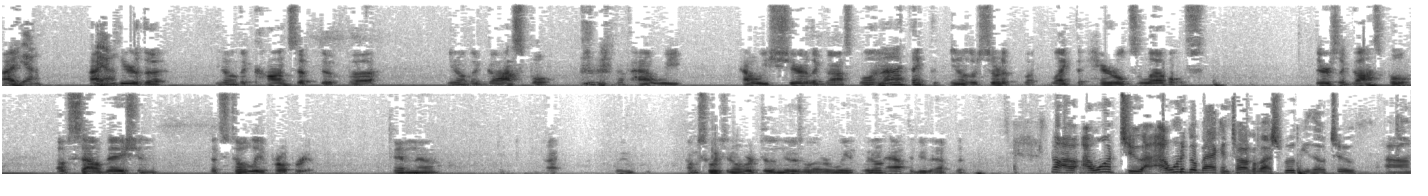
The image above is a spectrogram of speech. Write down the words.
I yeah. I yeah. hear the you know the concept of uh, you know the gospel of how we how we share the gospel, and I think that, you know there's sort of like, like the Harold's levels. There's a gospel of salvation that's totally appropriate, and uh, I, we, I'm switching over to the newsletter. We we don't have to do that, but No, I, I want to. I want to go back and talk about spooky though too, uh,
